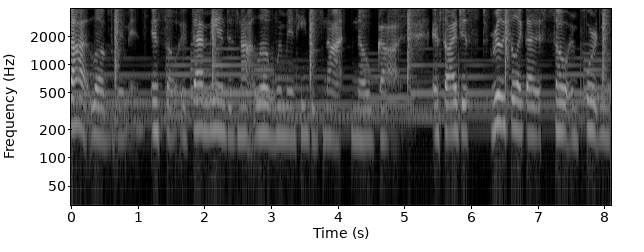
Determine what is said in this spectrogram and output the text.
God loves women. And so if that man does not love women, he does not know God. And so I just really feel like that is so important.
